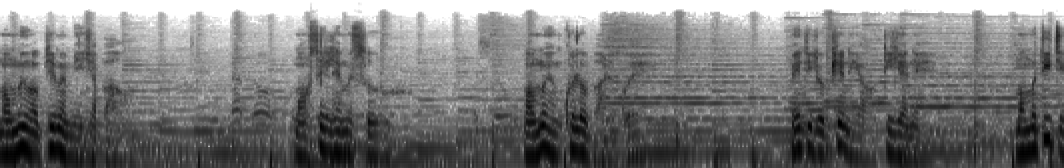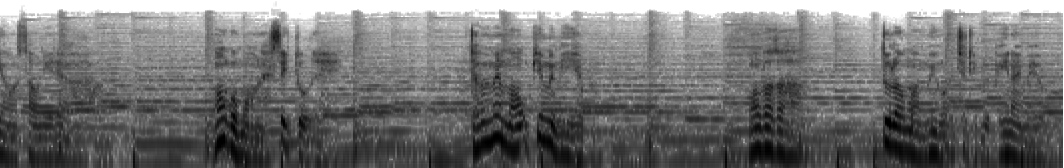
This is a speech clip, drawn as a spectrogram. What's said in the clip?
မောင်မင်းကိုအပြစ်မမြင်ရပါဘူးမောင်စိတ်လည်းမစိုးဘူးမောင်မင်းခွတ်လို့ပါတယ်ကွယ်မင်းဒီလိုဖြစ်နေအောင်တည်ရနေမောင်မတိကျင်အောင်ဆောင်နေတဲ့ဟာမောင်ကမောင်လည်းစိတ်တူတယ်ဒါပေမဲ့မောင်အပြစ်မမြင်ရဘူးမောင်ဘကသူ့လောက်မှမင်းကိုအချစ်တွေမပေးနိုင်ပဲဘူး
